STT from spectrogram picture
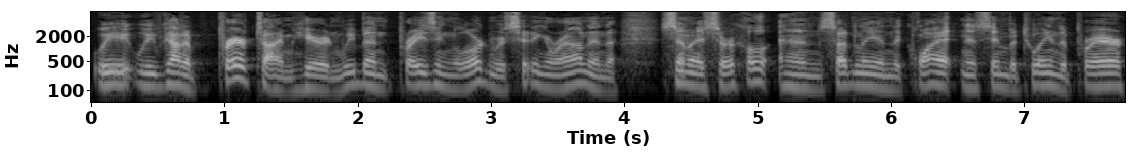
we, we've got a prayer time here and we've been praising the Lord and we're sitting around in a semicircle and suddenly in the quietness in between the prayer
